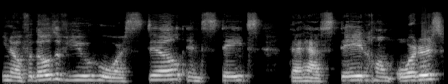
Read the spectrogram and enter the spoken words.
you know, for those of you who are still in states that have stay at home orders,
